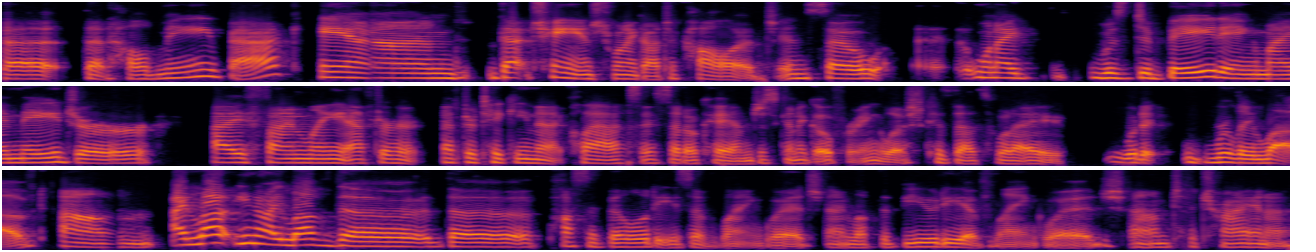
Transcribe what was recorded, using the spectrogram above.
that that held me back, and that changed when I got to college. And so uh, when I was debating my major. I finally, after after taking that class, I said, "Okay, I'm just going to go for English because that's what I it really loved." Um, I love, you know, I love the the possibilities of language, and I love the beauty of language um, to try and uh,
